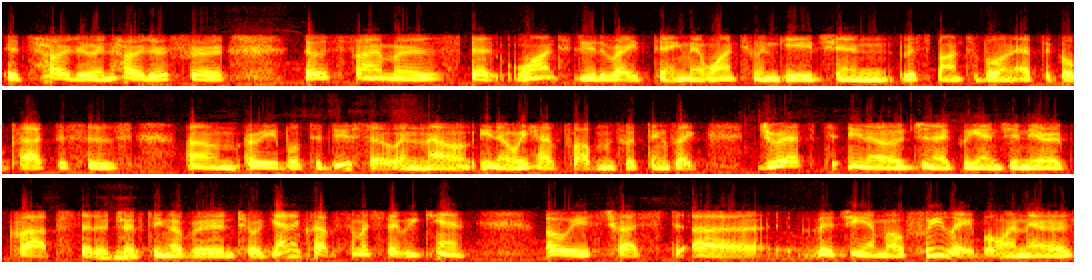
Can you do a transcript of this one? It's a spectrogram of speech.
it's harder and harder for those farmers that want to do the right thing, that want to engage in responsible and ethical practices, um, are able to do so. And now, you know, we have problems with things like drift, you know, genetically engineered crops that are mm-hmm. drifting over into organic crops, so much that we can't always trust uh, the GMO-free label, and there's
